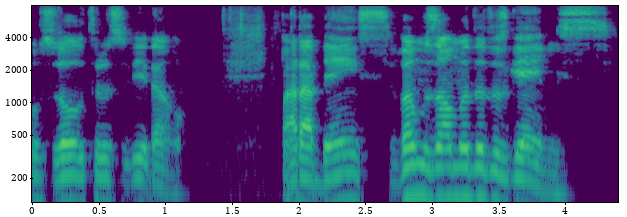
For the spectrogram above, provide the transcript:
os outros virão. Parabéns, vamos ao mundo dos games.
